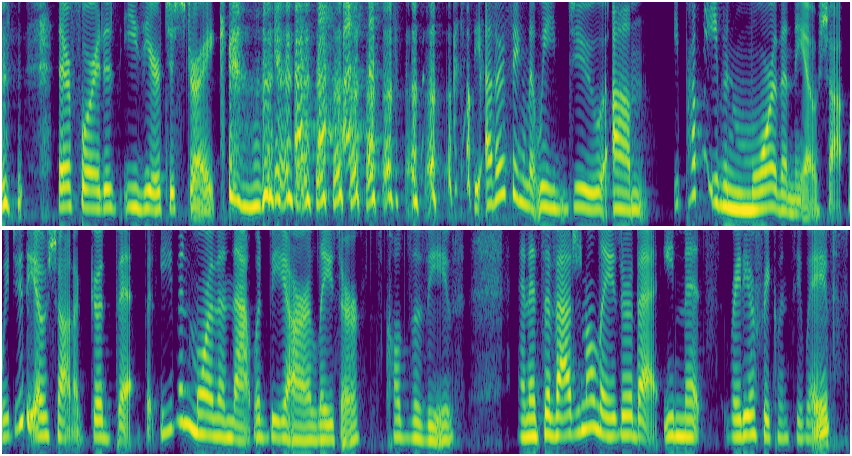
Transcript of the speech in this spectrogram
therefore, it is easier to strike. the other thing that we do, um, probably even more than the O shot, we do the O shot a good bit, but even more than that would be our laser. It's called Viveve. And it's a vaginal laser that emits radio frequency waves.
